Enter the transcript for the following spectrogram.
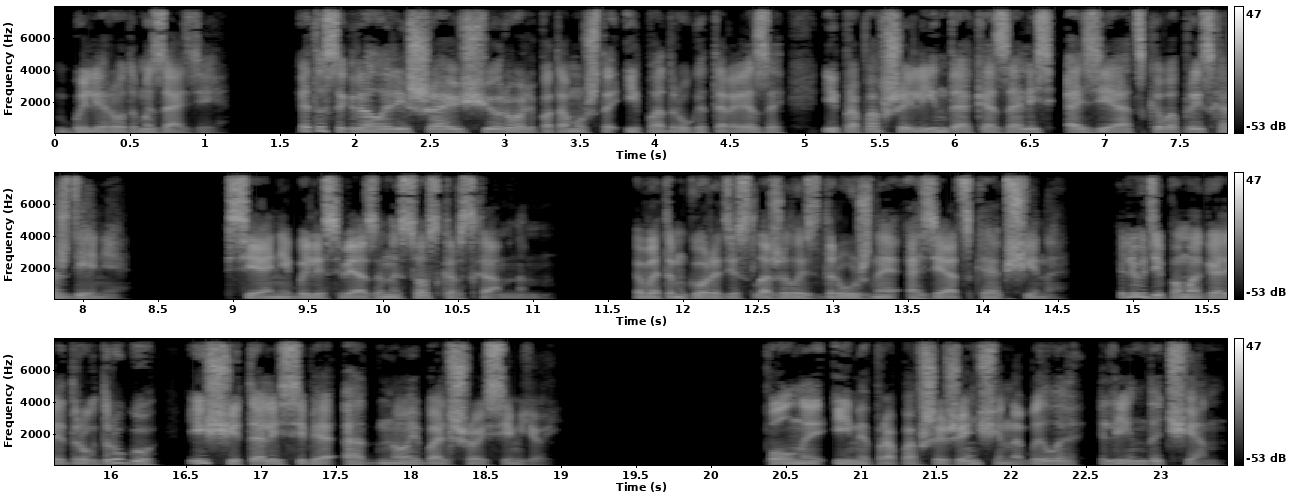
были родом из Азии. Это сыграло решающую роль, потому что и подруга Терезы, и пропавшая Линда оказались азиатского происхождения. Все они были связаны с Оскарсхамном. В этом городе сложилась дружная азиатская община. Люди помогали друг другу и считали себя одной большой семьей. Полное имя пропавшей женщины было Линда Чен.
